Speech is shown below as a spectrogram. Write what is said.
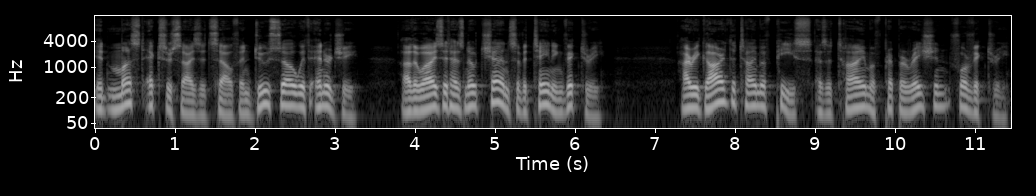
It must exercise itself and do so with energy, otherwise, it has no chance of attaining victory. I regard the time of peace as a time of preparation for victory.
